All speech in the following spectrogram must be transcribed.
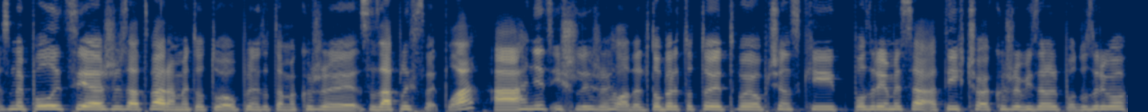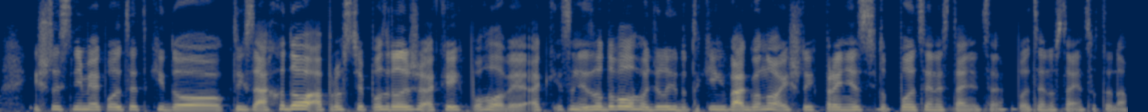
sme policia, že zatvárame to tu a úplne to tam akože sa zapli svetla. A hneď išli, že hľadať, dobre, toto je tvoj občiansky, pozrieme sa a tých, čo akože vyzerali podozrivo, išli s nimi ako policajtky do tých záchodov a proste pozreli, že aké ich pohlavie. Ak sa nezhodovalo, hodili ich do takých vagónov a išli ich preniesť do policajnej stanice. Policajnú stanicu teda.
